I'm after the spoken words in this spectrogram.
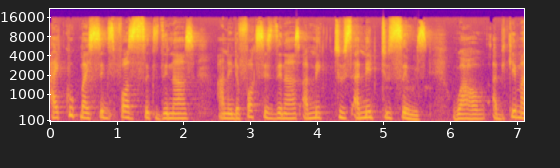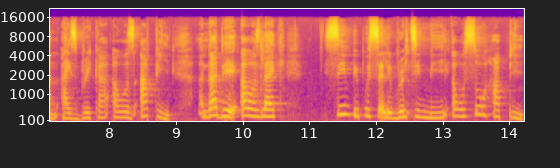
I cooked my six, first six dinners and in the Fox's dinners, I make two. I made two sales. Wow! I became an icebreaker. I was happy, and that day I was like, seeing people celebrating me. I was so happy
